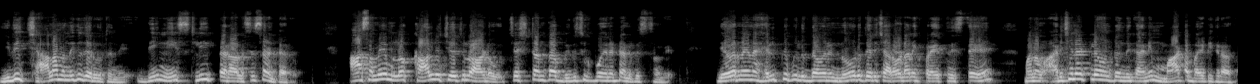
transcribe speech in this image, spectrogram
ఇది చాలా మందికి జరుగుతుంది. దీన్ని స్లీప్ పెరాలసిస్ అంటారు. ఆ సమయంలో కాళ్ళు చేతులు ఆడవు. చెస్ట్ అంతా బిగుసుకుపోయినట్టు అనిపిస్తుంది. ఎవరినైనా హెల్ప్ పిలుద్దామని నోరు తెరిచి అరవడానికి ప్రయత్నిస్తే మనం అరిచినట్లే ఉంటుంది కానీ మాట బయటికి రాదు.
